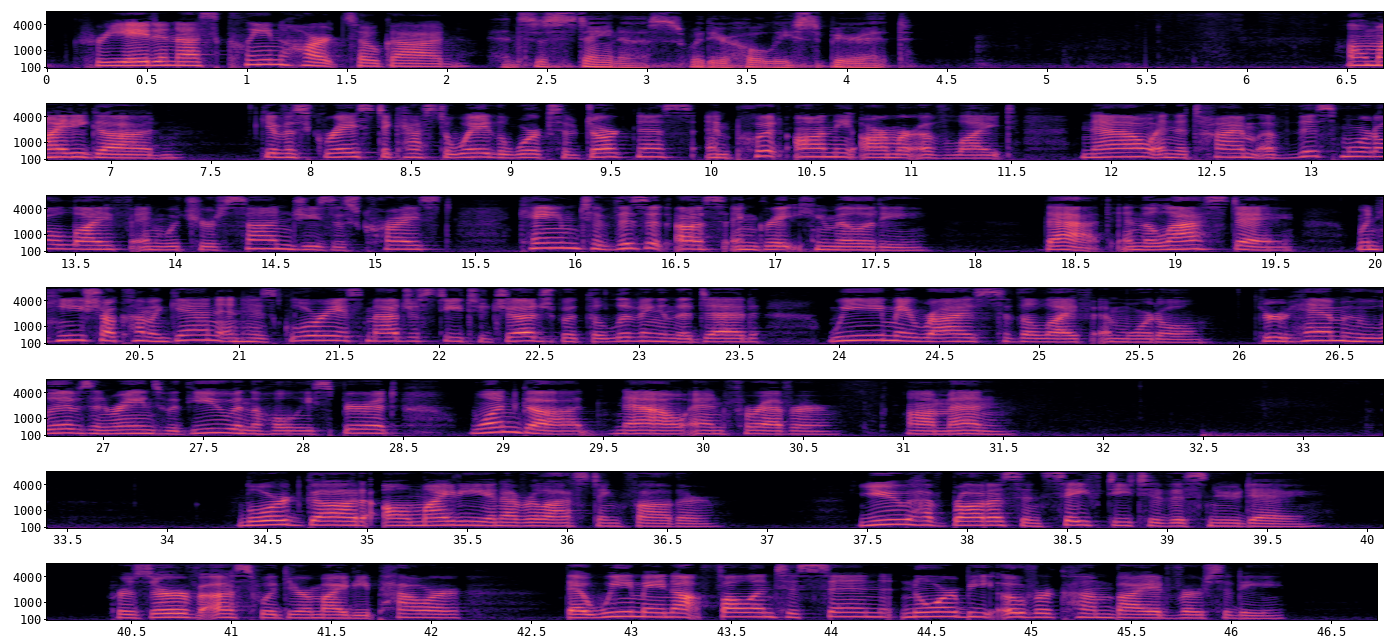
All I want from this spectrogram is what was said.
Create in us clean hearts, O God. And sustain us with your Holy Spirit. Almighty God, give us grace to cast away the works of darkness and put on the armor of light, now in the time of this mortal life in which your Son, Jesus Christ, came to visit us in great humility, that in the last day, when he shall come again in his glorious majesty to judge both the living and the dead, we may rise to the life immortal. Through him who lives and reigns with you in the Holy Spirit, one God, now and forever. Amen. Lord God, Almighty and everlasting Father, you have brought us in safety to this new day. Preserve us with your mighty power, that we may not fall into sin nor be overcome by adversity.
